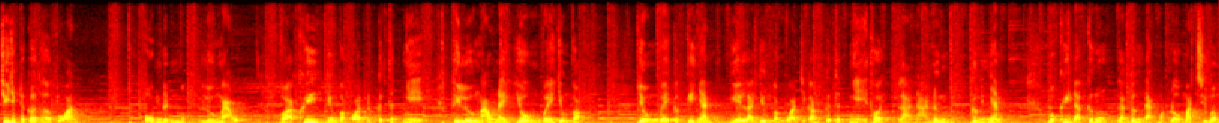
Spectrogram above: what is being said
sẽ giúp cho cơ thể của anh ổn định một lượng máu và khi dương vật của anh được kích thích nhẹ, thì lượng máu này dồn về dương vật dồn về cực kỳ nhanh, nghĩa là dương vật của anh chỉ cần kích thích nhẹ thôi là đã nứng, cứng nhanh. Một khi đã cứng là cứng đạt mức độ maximum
